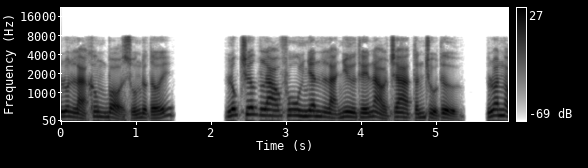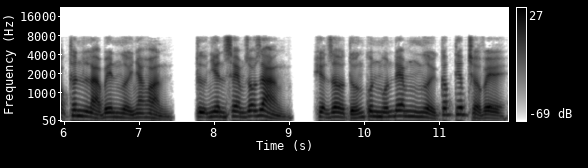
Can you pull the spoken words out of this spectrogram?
luôn là không bỏ xuống được tới. Lúc trước Lao phu nhân là như thế nào cha tấn chủ tử, Loan Ngọc Thân là bên người nha hoàn, tự nhiên xem rõ ràng, hiện giờ tướng quân muốn đem người cấp tiếp trở về,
